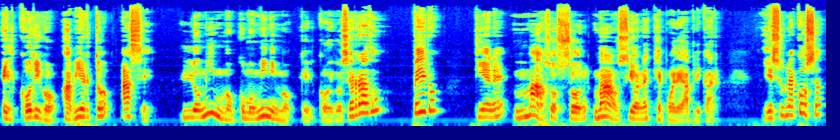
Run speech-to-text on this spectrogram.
el código abierto hace lo mismo como mínimo que el código cerrado, pero tiene más, más opciones que puede aplicar. Y es una cosa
